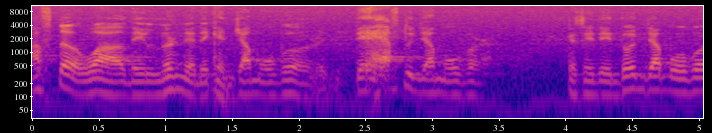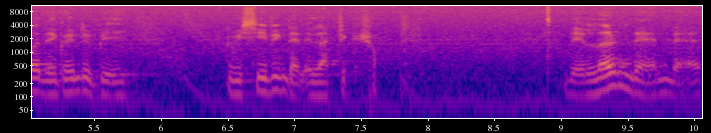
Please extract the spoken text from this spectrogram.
after a while, they learn that they can jump over already. They have to jump over. Because if they don't jump over, they're going to be receiving that electric shock. They learn then that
